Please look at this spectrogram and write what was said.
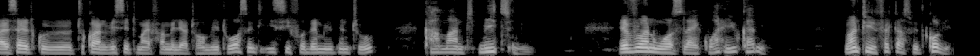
I decided to go and visit my family at home. It wasn't easy for them even to come and meet me. Everyone was like, "What are you coming? You want to infect us with COVID?"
